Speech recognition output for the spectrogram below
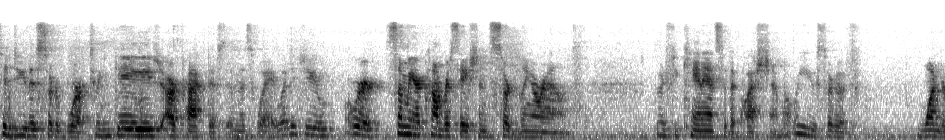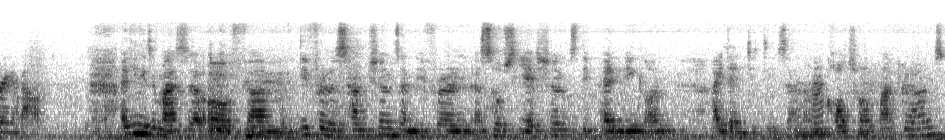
to do this sort of work to engage our practice in this way? What did you? What were some of your conversations circling around? Even if you can't answer the question, what were you sort of wondering about? I think it's a matter of um, different assumptions and different associations depending on identities and on Mhm. cultural backgrounds.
